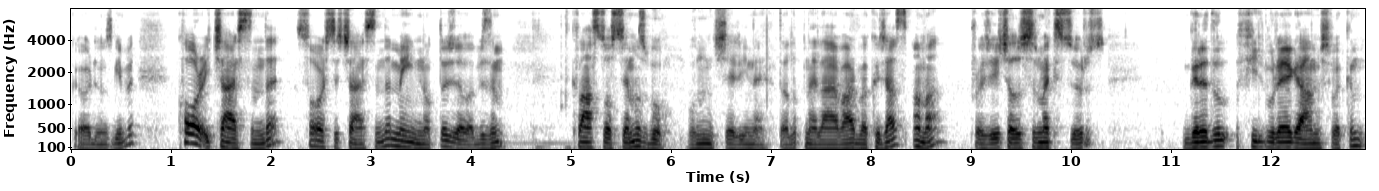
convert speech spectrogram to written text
gördüğünüz gibi. Core içerisinde, source içerisinde main.java bizim Class dosyamız bu. Bunun içeriğine dalıp neler var bakacağız ama projeyi çalıştırmak istiyoruz. Gradle fil buraya gelmiş bakın.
